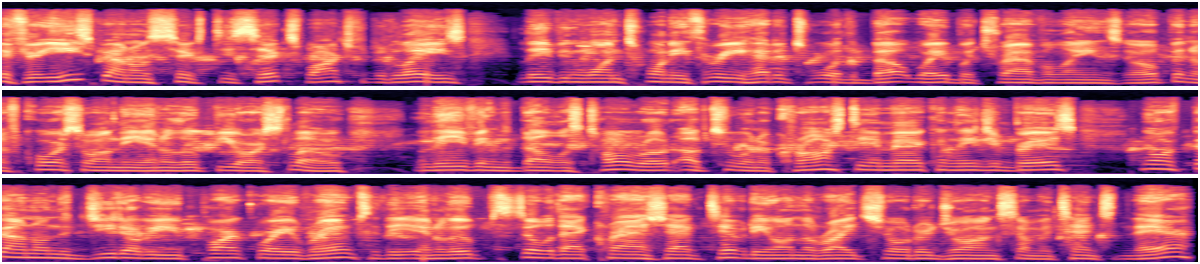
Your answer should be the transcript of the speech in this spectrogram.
If you're eastbound on 66, watch for delays leaving 123 headed toward the Beltway, but travel lanes open. Of course, on the inner loop, you are slow, leaving the Dulles Toll Road up to and across the American Legion Bridge. Northbound on the GW Parkway ramp to the inner loop, still with that crash activity on the right shoulder, drawing some attention there.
